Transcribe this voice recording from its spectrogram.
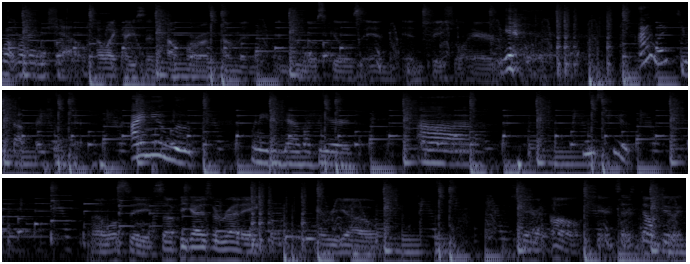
what we're going to show. I like how you said how far I've come in, in window skills and in facial hair. Yeah. I liked you without facial hair. I knew Luke when he didn't have a beard. Uh, he was cute. Uh, we'll see. So if you guys are ready, here we go. Sharon. Oh, Sharon says, "Don't do it,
